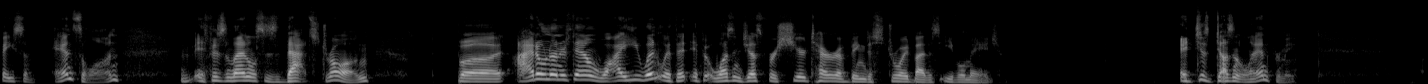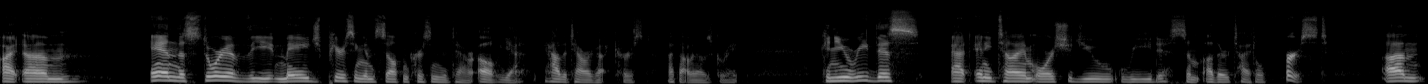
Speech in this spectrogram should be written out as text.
face of Ansalon if Daedalus is that strong. But I don't understand why he went with it if it wasn't just for sheer terror of being destroyed by this evil mage. It just doesn't land for me. All right. Um, and the story of the mage piercing himself and cursing the tower. Oh, yeah. How the tower got cursed. I thought that was great. Can you read this at any time, or should you read some other title first? Um,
